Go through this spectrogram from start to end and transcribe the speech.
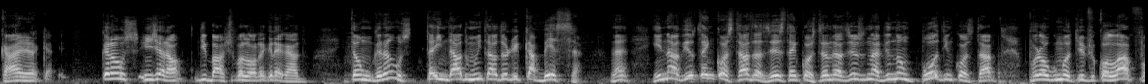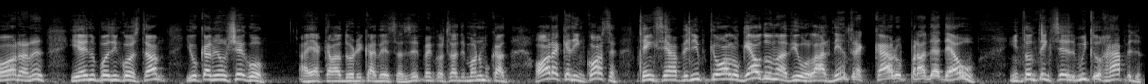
Carga, grãos, em geral, de baixo valor agregado. Então, grãos tem dado muita dor de cabeça. Né? E navio está encostado, às vezes está encostando, às vezes o navio não pôde encostar, por algum motivo ficou lá fora, né? E aí não pôde encostar e o caminhão chegou. Aí aquela dor de cabeça, às vezes para encostar demora um bocado. Hora que ele encosta, tem que ser rapidinho, porque o aluguel do navio lá dentro é caro pra dedéu. Então tem que ser muito rápido.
